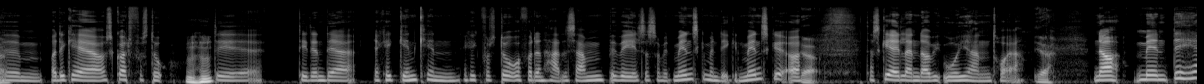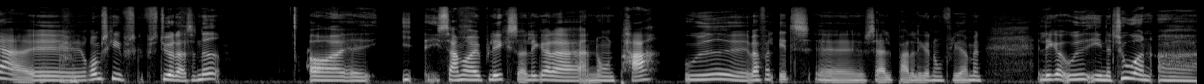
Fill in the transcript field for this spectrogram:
ja. Øhm, og det kan jeg også godt forstå. Mhm. Det, det er den der, jeg kan ikke genkende, jeg kan ikke forstå, hvorfor den har det samme bevægelser som et menneske, men det er ikke et menneske, og Ja. der sker et eller andet op i urhjernen, tror jeg. Ja. Nå, men det her øh, rumskib styrter altså ned, og øh, i, i samme øjeblik, så ligger der nogle par ude, øh, i hvert fald et øh, særligt par, der ligger nogle flere, men ligger ude i naturen og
